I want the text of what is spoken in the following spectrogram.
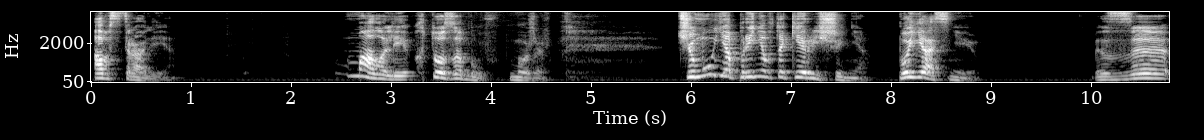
Австралія. Мало лі хто забув, може. Чому я прийняв таке рішення? Пояснюю. З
